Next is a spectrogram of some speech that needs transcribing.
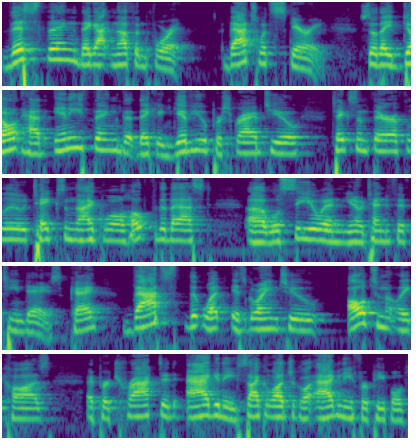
This thing, they got nothing for it. That's what's scary. So they don't have anything that they can give you, prescribe to you. Take some Theraflu, take some NyQuil, hope for the best. Uh, we'll see you in you know 10 to 15 days. Okay, that's the, what is going to ultimately cause a protracted agony, psychological agony for people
